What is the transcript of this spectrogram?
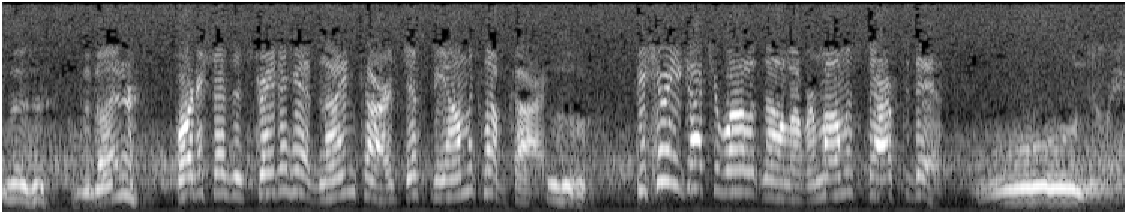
The, the diner? Porter says it's straight ahead, nine cars, just beyond the club car. Ooh, Be sure you got your wallet now, lover. Mama's starved to death. Ooh Nelly.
